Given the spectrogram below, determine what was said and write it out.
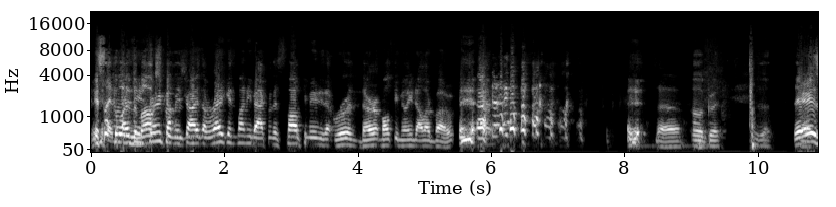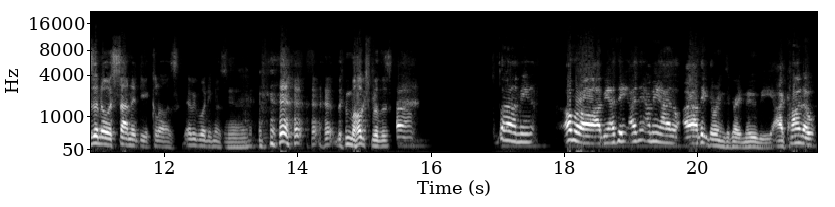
It's like the one As in the Marx insurance company tries to rake his money back from this small community that ruined their multi-million dollar boat. so, Oh, good. There is a no sanity clause. Everybody knows. the Marx Brothers. Um, but I mean, overall, I mean, I think, I think, I mean, I, I think The Ring's a great movie. I kind of,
